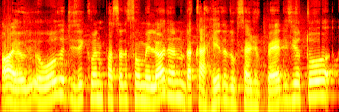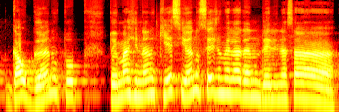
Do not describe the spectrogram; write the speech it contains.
Ó, eu, eu ouso dizer que o ano passado foi o melhor ano da carreira do Sérgio Pérez e eu tô galgando, tô, tô imaginando que esse ano seja o melhor ano dele nessa.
